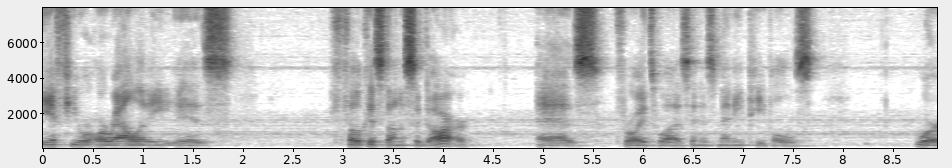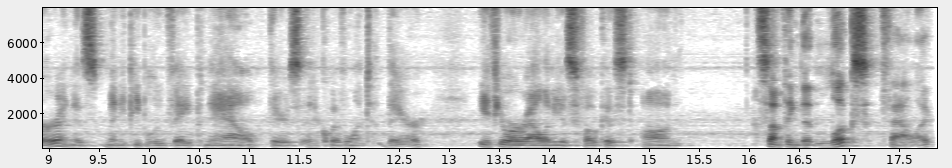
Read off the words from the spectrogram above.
if your orality is focused on a cigar, as Freud's was, and as many people's were, and as many people who vape now, there's an equivalent there if your orality is focused on something that looks phallic,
